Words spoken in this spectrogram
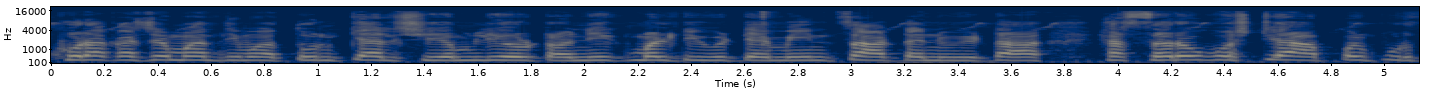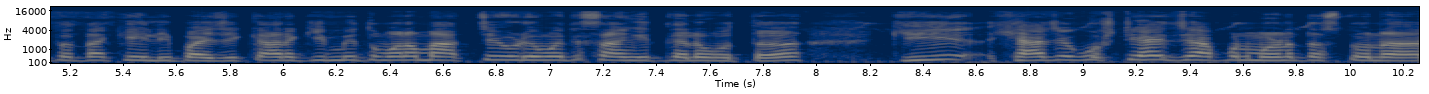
खुराकाच्या माध्यमातून कॅल्शियम लिव्हरटॉनिक मल्टीव्हिटॅमिन चाटन विटा ह्या सर्व गोष्टी आपण पूर्तता केली पाहिजे. कारण की मी तुम्हाला मागच्या व्हिडिओमध्ये सांगितलेलं होतं की ह्या ज्या गोष्टी आहेत ज्या आपण म्हणत असतो ना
